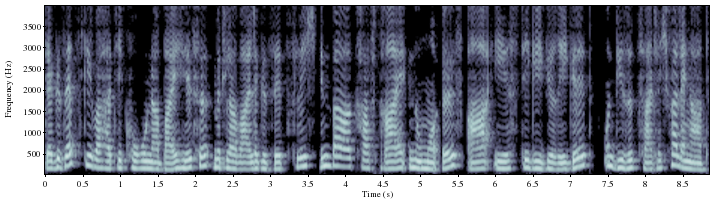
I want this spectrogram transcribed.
Der Gesetzgeber hat die Corona-Beihilfe mittlerweile gesetzlich in Paragraph 3 Nummer 11a ESTG geregelt und diese zeitlich verlängert.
